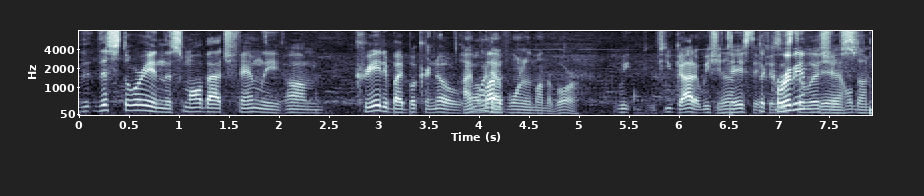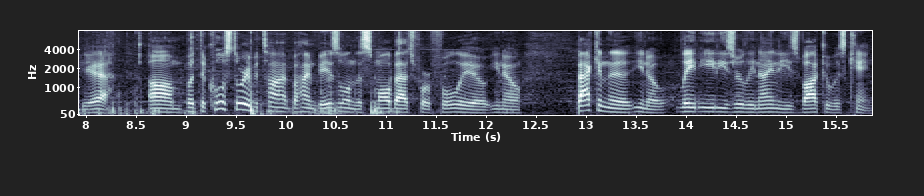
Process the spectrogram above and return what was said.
th- this story in the small batch family, um, created by Booker Noe. I might have of- one of them on the bar. We, if you got it, we should Yeah. taste it. The 'cause Caribbean? It's Yeah, delicious. hold on. Yeah. Um, but the cool story behind, behind Basil and the small batch portfolio, you know, back in the you know late 80s, early 90s, vodka was king,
